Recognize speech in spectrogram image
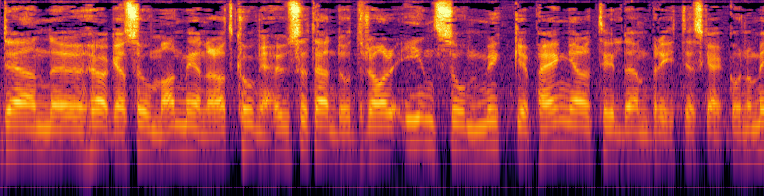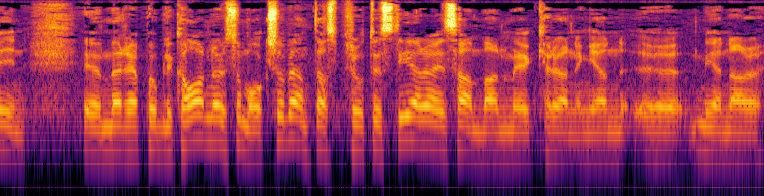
den höga summan menar att kungahuset ändå drar in så mycket pengar till den brittiska ekonomin. Eh, men republikaner som också väntas protestera i samband med kröningen menar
